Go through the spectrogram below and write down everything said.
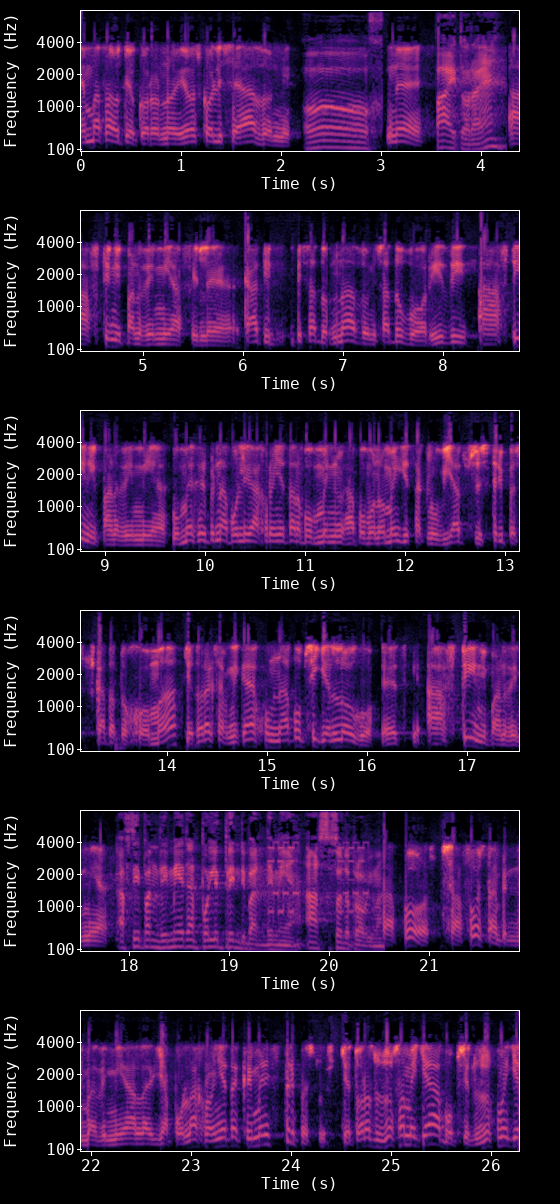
Έμαθα ότι ο κορονοϊός κόλλησε άδωνη. Ωχ. Ναι. Πάει τώρα, ε. Αυτή είναι η πανδημία, φίλε. Κάτι σαν τον Άδωνη, σαν τον Βορύδη. Αυτή είναι η πανδημία. Που μέχρι πριν από λίγα χρόνια ήταν απομονη- απομονωμένοι και στα κλουβιά τους, στις τρύπες τους κάτω από το χώμα. Και τώρα ξαφνικά έχουν άποψη και λόγο. Έτσι. Αυτή είναι η πανδημία. Αυτή η πανδημία ήταν πολύ πριν την πανδημία. Άστα, αυτό είναι το πρόβλημα. Σαφώς. Σαφώς ήταν πριν την πανδημία, αλλά για πολλά χρόνια ήταν κρυμμένοι στις τρύπες τους. Και τώρα τους δώσαμε και άποψη. Τους δώσαμε και,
